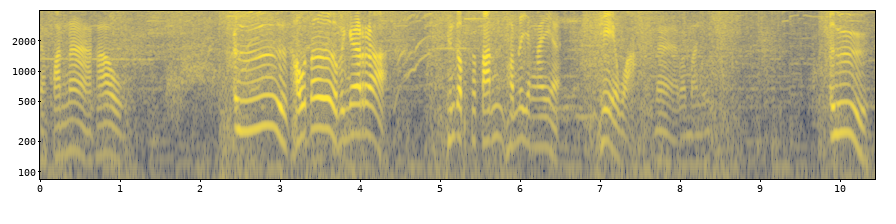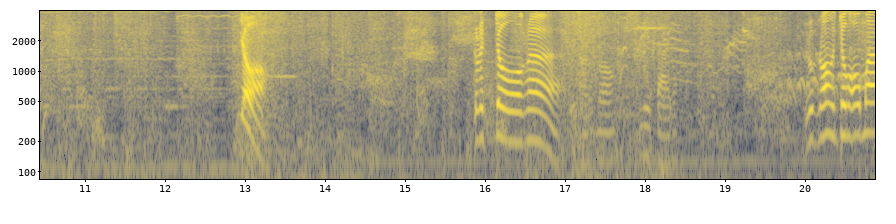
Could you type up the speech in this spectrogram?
จะฟันหน้าเข้าเออเคาน์เตอร์เป็นไงล่ะถึงกับสตันทำได้ยังไงอะเท่ว่ะน่าประมาณนี้เออย่อกระโจกนะลูกน้องรีบตายนะลูกน้องจงออกมา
